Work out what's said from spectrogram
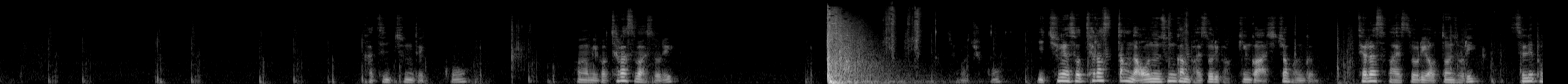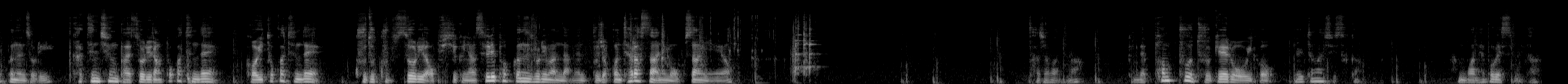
같은 층 됐고 방금 이거 테라스 발소리 잡아주고 2층에서 테라스 딱 나오는 순간 발소리 바뀐 거 아시죠 방금 테라스 발소리 어떤 소리? 슬리퍼 끄는 소리 같은 층 발소리랑 똑같은데 거의 똑같은데 구두 굽소리 없이 그냥 슬리퍼 끄는 소리만 나면 무조건 테라스 아니면 옥상이에요 다 잡았나? 근데 펌프 두 개로 이거 1등 할 수 있을까? 한번 해보겠습니다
